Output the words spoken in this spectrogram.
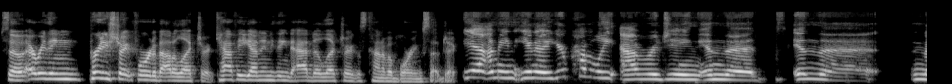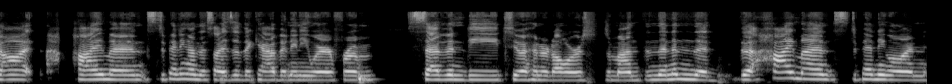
So everything pretty straightforward about electric. Kathy, got anything to add to electric? It's kind of a boring subject. Yeah, I mean, you know, you're probably averaging in the in the not high months, depending on the size of the cabin, anywhere from 70 to a hundred dollars a month. And then in the the high months, depending on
